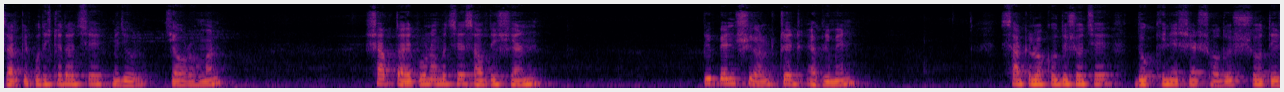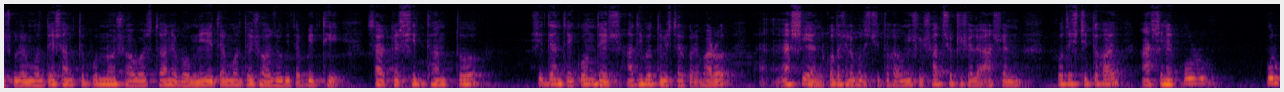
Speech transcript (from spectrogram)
সার্কের প্রতিষ্ঠাতা হচ্ছে মেজর জিয়াউর রহমান। সপ্তাহে পুরো নাম হচ্ছে South Asian preferential trade agreement সার্কের লক্ষ্য উদ্দেশ্য হচ্ছে দক্ষিণ এশিয়ার সদস্য দেশগুলোর মধ্যে শান্তিপূর্ণ সহাবস্থান এবং নিজেদের মধ্যে সহযোগিতা বৃদ্ধি। সার্কের সিদ্ধান্ত সিদ্ধান্তে কোন দেশ আধিপত্য বিস্তার করে? ভারত, আসিয়ান কত সালে প্রতিষ্ঠিত হয়? উনিশশো সাতষট্টি সালে আসিয়ান প্রতিষ্ঠিত হয়। আসিয়ানের পূর্ব পূর্ব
